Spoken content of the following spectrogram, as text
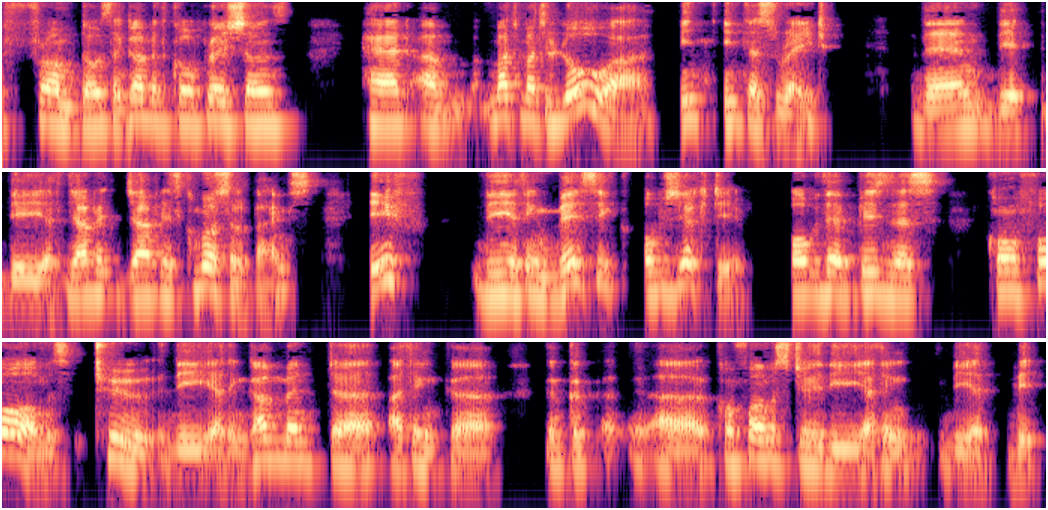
from those government corporations had a much much lower in, interest rate than the the Japanese commercial banks if the I think basic objective of their business conforms to the I think government uh, I think uh, uh, conforms to the I think the the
